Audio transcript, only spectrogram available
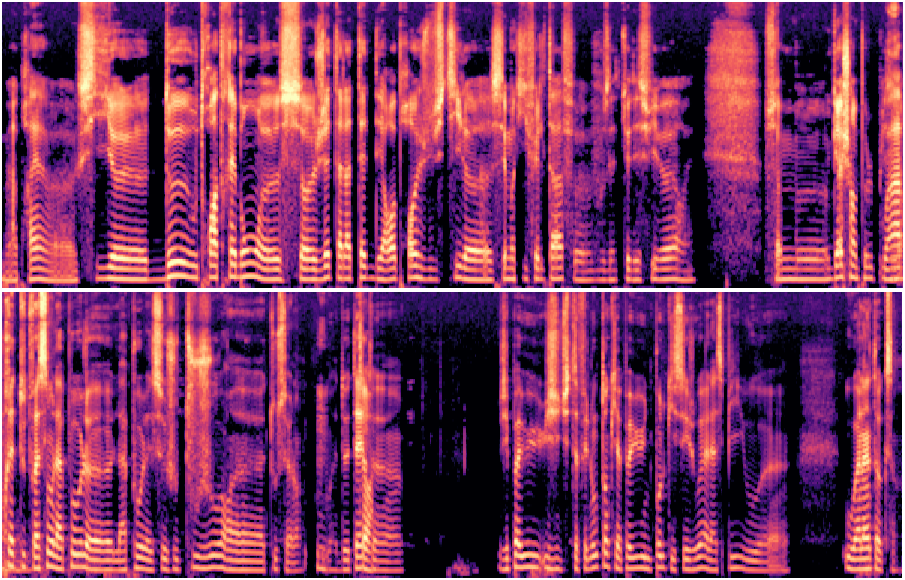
Mais après, euh, si euh, deux ou trois très bons euh, se jettent à la tête des reproches du style c'est moi qui fais le taf, vous êtes que des suiveurs, ça me gâche un peu le plaisir. après, de toute façon, la pole, la pole, elle se joue toujours tout seul. Hein. Hmm. De tête, j'ai pas eu, ça fait longtemps qu'il n'y a pas eu une pole qui s'est jouée à l'aspi ou ou à l'intox. Hein.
